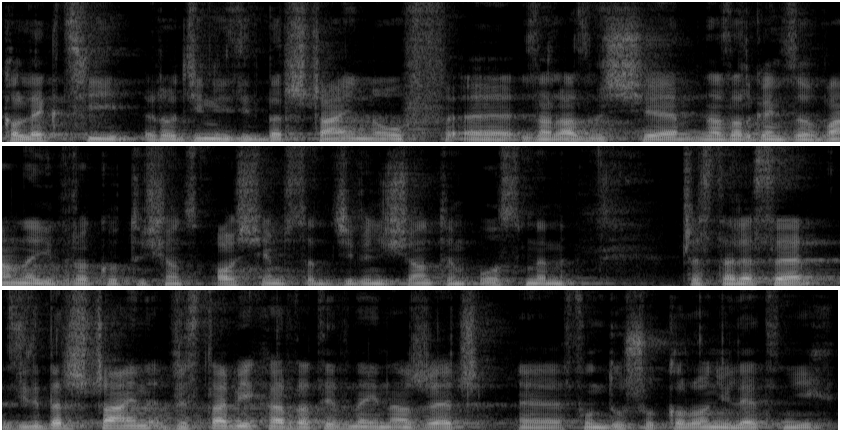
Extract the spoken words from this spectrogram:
kolekcji rodziny Zilbersteinów e, znalazły się na zorganizowanej w roku 1898 przez Teresę Zilberstein wystawie charytatywnej na rzecz e, Funduszu Kolonii Letnich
